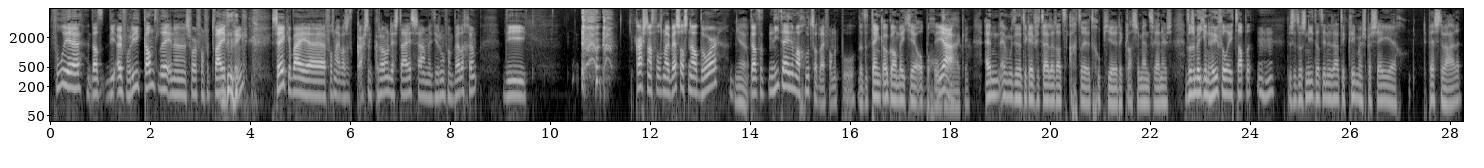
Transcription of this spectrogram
voel je dat die euforie kantelde in een soort van vertwijfeling. Zeker bij, eh, volgens mij was het Karsten Kroon destijds, samen met Jeroen van Bellegem. Die... Karsten had volgens mij best wel snel door ja. dat het niet helemaal goed zat bij Van der Poel. Dat de tank ook al een beetje op begon Ja. te raken. En, en we moeten natuurlijk even vertellen dat achter het groepje de klassementsrenners... Het was een beetje een heuveletappe. Mhm. Dus het was niet dat inderdaad de klimmers per se eh, de beste waren.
